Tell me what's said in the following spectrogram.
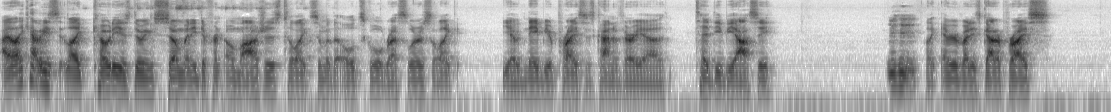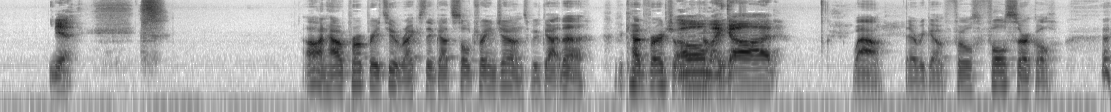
I like how he's like Cody is doing so many different homages to like some of the old school wrestlers. So, like, you know, name your price is kind of very uh Ted DiBiase. hmm Like everybody's got a price. Yeah. Oh, and how appropriate too, right? Because they've got Soul Train Jones. We've got uh, we've got Virgil. Oh my god. Wow, there we go. Full full circle.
